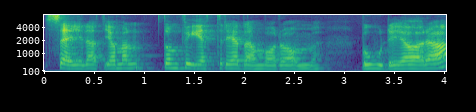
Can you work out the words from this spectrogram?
säger att ja, men de vet redan vad de borde göra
